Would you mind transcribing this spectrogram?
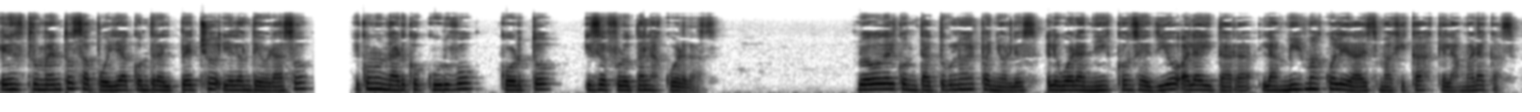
el instrumento se apoya contra el pecho y el antebrazo y con un arco curvo, corto y se frotan las cuerdas. Luego del contacto con los españoles, el guaraní concedió a la guitarra las mismas cualidades mágicas que las maracas,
